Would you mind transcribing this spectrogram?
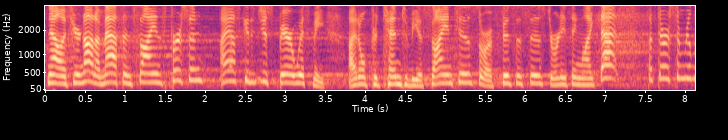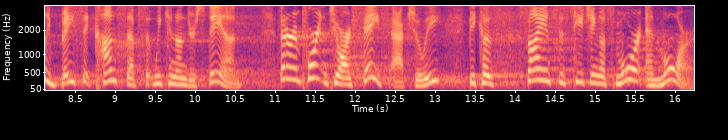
Now, if you're not a math and science person, I ask you to just bear with me. I don't pretend to be a scientist or a physicist or anything like that, but there are some really basic concepts that we can understand that are important to our faith, actually, because science is teaching us more and more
